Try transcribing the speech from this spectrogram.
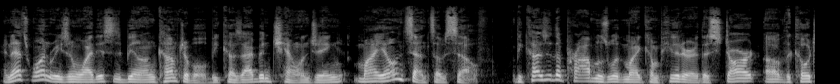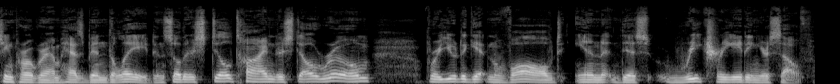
And that's one reason why this has been uncomfortable because I've been challenging my own sense of self. Because of the problems with my computer, the start of the coaching program has been delayed. And so there's still time, there's still room for you to get involved in this recreating yourself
